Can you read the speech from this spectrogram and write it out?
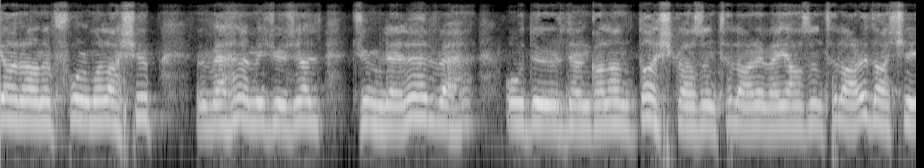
yaranıb, formalaşıb və həm gözəl cümlələr və o dövrdən qalan daş qazıntıları və yazıntıları da ki,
